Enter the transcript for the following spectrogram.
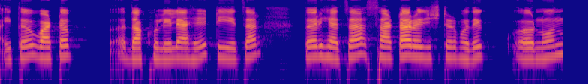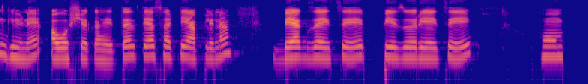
इथं वाटप दाखवलेलं आहे टी-एच-आर. तर ह्याचा साठा रजिस्टरमध्ये नोंद घेणे आवश्यक आहे. तर त्यासाठी आपल्याला बॅग जायचे पेजवर यायचे आहे. होम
